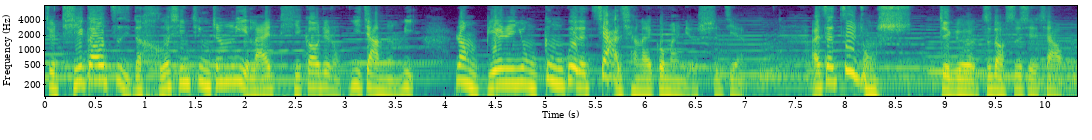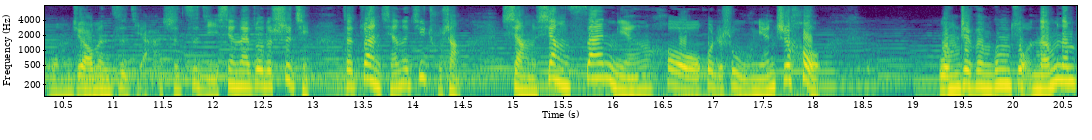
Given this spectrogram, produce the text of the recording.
就提高自己的核心竞争力，来提高这种议价能力，让别人用更贵的价钱来购买你的时间。而在这种时这个指导思想下，我们就要问自己啊，是自己现在做的事情，在赚钱的基础上，想象三年后或者是五年之后，我们这份工作能不能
